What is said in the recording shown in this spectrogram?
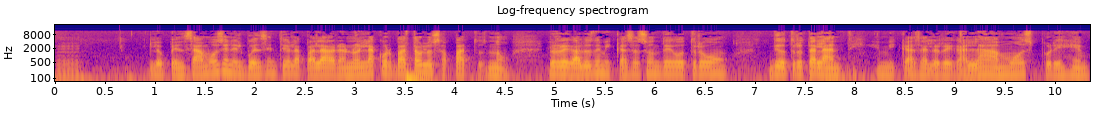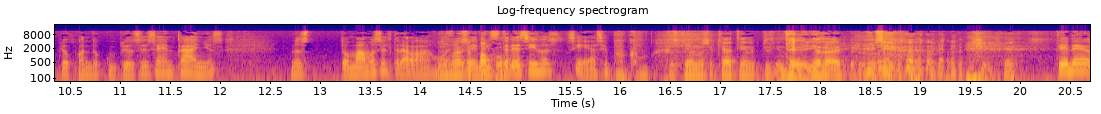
Mm. Lo pensamos en el buen sentido de la palabra, no en la corbata o los zapatos, no. Los regalos de mi casa son de otro, de otro talante. En mi casa le regalamos, por ejemplo, cuando cumplió 60 años, nos tomamos el trabajo ¿Eso fue hace entre mis tres hijos, sí, hace poco. Es que yo no sé qué edad tiene el presidente, debería saber, pero no sé. Tiene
